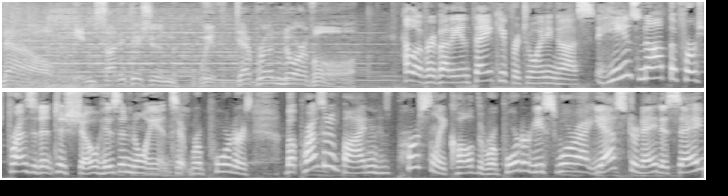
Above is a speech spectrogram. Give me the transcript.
Now, Inside Edition with Deborah Norville. Hello, everybody, and thank you for joining us. He is not the first president to show his annoyance at reporters, but President Biden has personally called the reporter he swore at yesterday to say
